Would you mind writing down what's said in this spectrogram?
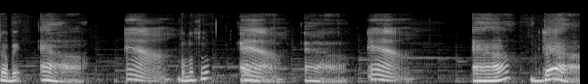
তবে air Air. বলো তো Air. air Air. air bear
